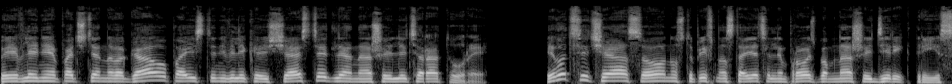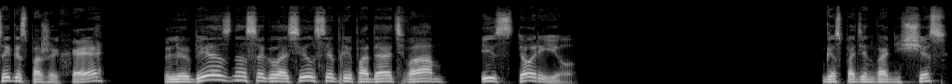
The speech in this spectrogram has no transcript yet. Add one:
Появление почтенного Гао поистине великое счастье для нашей литературы. И вот сейчас он, уступив настоятельным просьбам нашей директрисы, госпожи Хэ, любезно согласился преподать вам историю. Господин Вань исчез,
